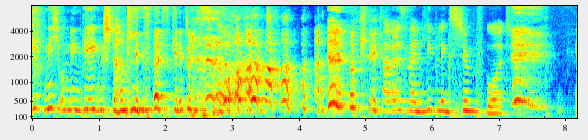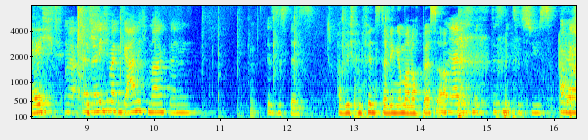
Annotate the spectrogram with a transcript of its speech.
Ich geht nicht um den Gegenstand, Lisa, es geht ums Wort. okay. Aber das ist mein Lieblingsschimpfwort. Echt? Ja, also wenn ich jemanden gar nicht mag, dann ist es das. Also ich finde Finsterling immer noch besser. Ja, das ist, mit, das ist mit zu süß. Ja.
